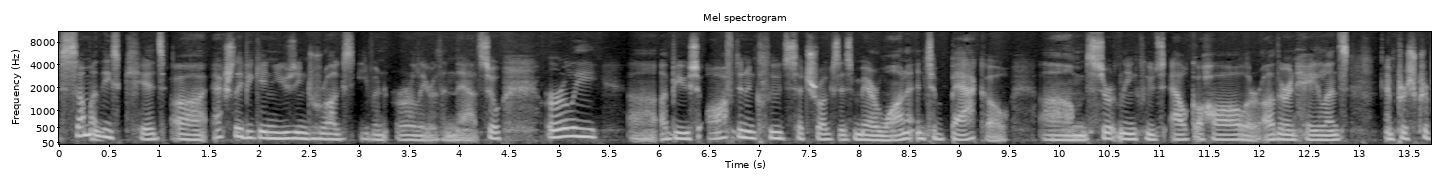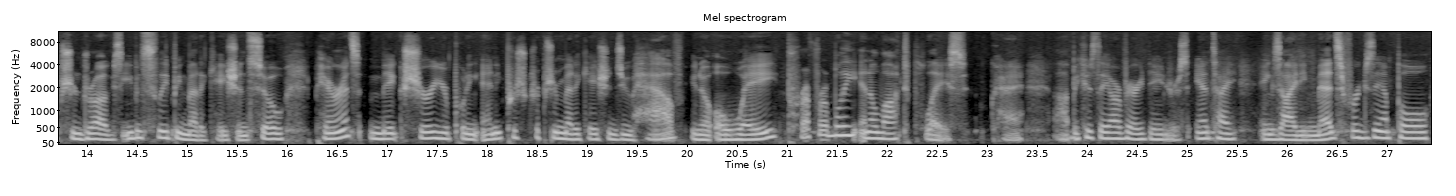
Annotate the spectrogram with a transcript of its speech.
some of these kids uh, actually begin using drugs even earlier than that. So early uh, abuse often includes such drugs as marijuana and tobacco, um, certainly includes alcohol or other inhalants, and prescription drugs, even sleeping medications. So, parents, make sure you're putting any prescription medications you have, you know, away, preferably in a locked place. Okay, uh, because they are very dangerous. Anti anxiety meds, for example,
